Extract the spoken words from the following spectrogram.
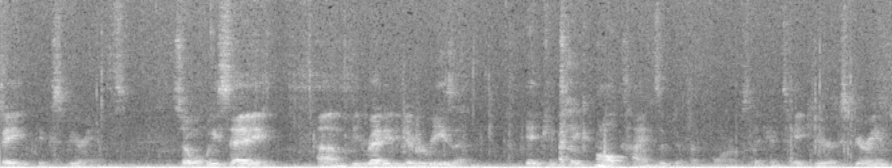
faith experience. So when we say um, be ready to give a reason, it can take all kinds of different forms. It can take your experience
